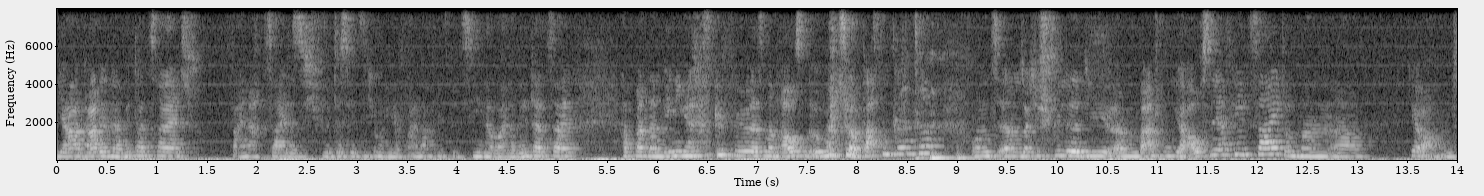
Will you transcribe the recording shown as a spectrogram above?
ja gerade in der Winterzeit, Weihnachtszeit, also ich würde das jetzt nicht unbedingt auf Weihnachten beziehen, aber in der Winterzeit hat man dann weniger das Gefühl, dass man draußen irgendwas verpassen könnte. Und ähm, solche Spiele, die ähm, beanspruchen ja auch sehr viel Zeit und man, äh, ja, und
